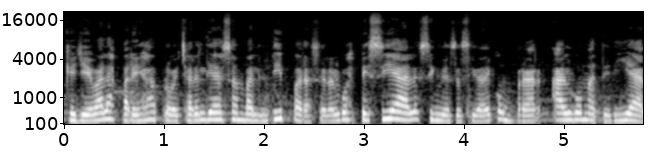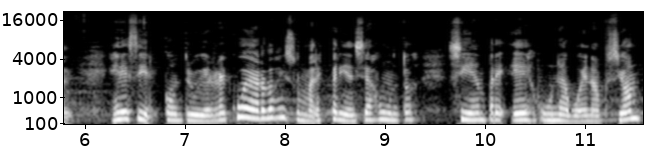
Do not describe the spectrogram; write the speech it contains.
que lleva a las parejas a aprovechar el día de San Valentín para hacer algo especial sin necesidad de comprar algo material. Es decir, construir recuerdos y sumar experiencias juntos siempre es una buena opción.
